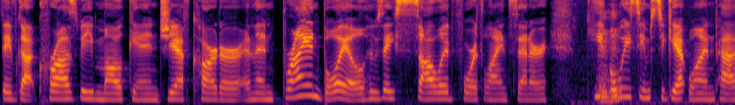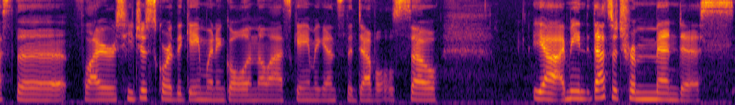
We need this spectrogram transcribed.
they've got Crosby, Malkin, Jeff Carter, and then Brian Boyle, who's a solid fourth line center. He mm-hmm. always seems to get one past the Flyers. He just scored the game winning goal in the last game against the Devils. So, yeah, I mean, that's a tremendous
